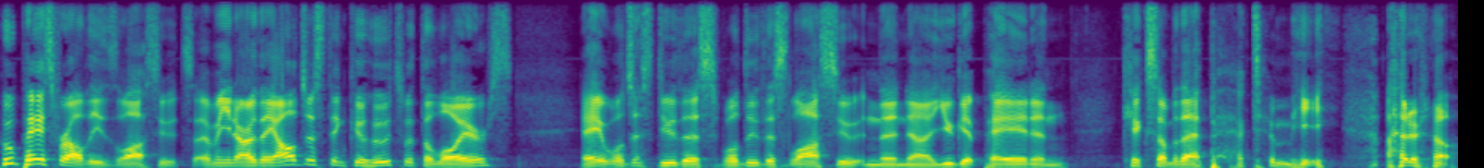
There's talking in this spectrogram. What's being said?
Who pays for all these lawsuits? I mean, are they all just in cahoots with the lawyers? Hey, we'll just do this. We'll do this lawsuit, and then uh, you get paid and kick some of that back to me. I don't know.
